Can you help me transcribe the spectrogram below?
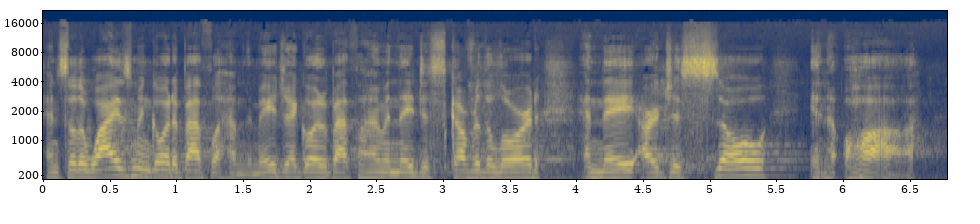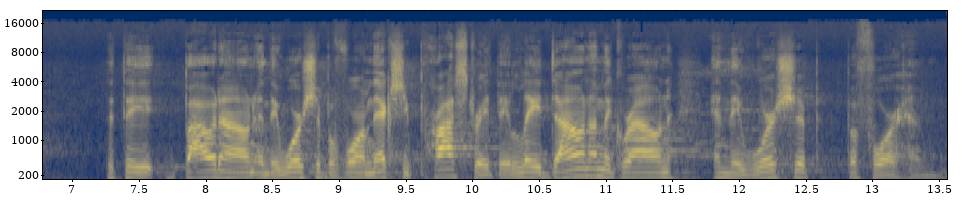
And so the wise men go to Bethlehem, the Magi go to Bethlehem, and they discover the Lord, and they are just so in awe that they bow down and they worship before him. They actually prostrate, they lay down on the ground, and they worship before him.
